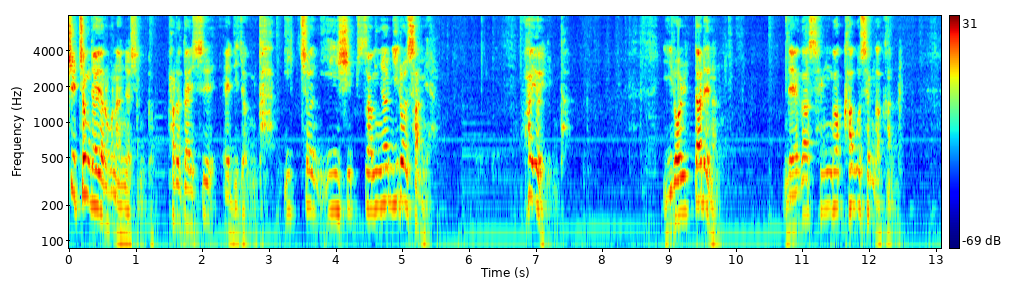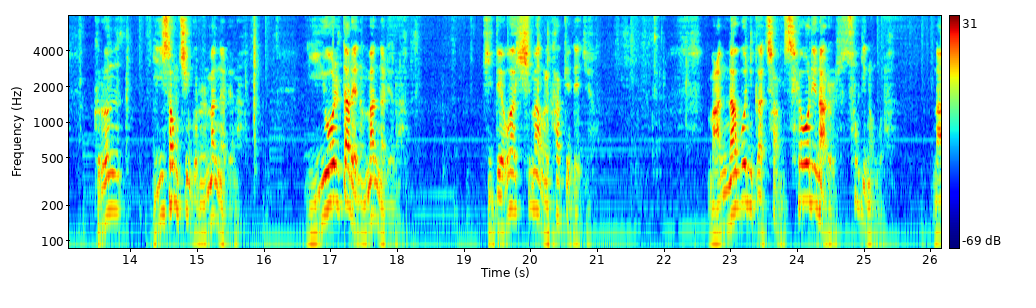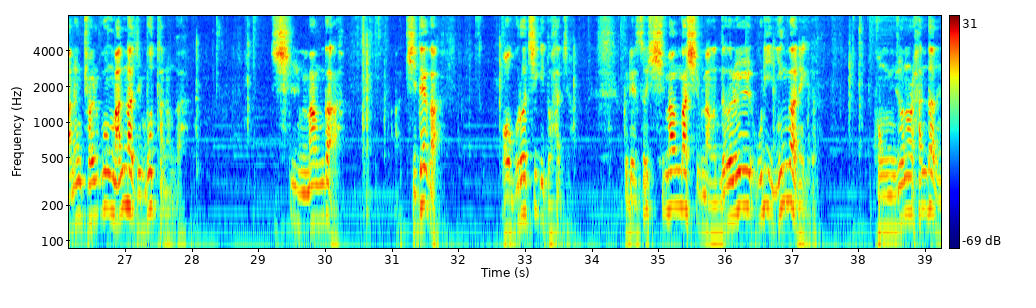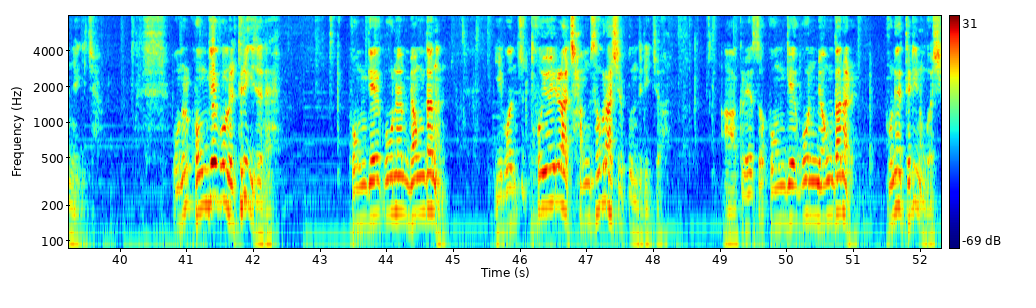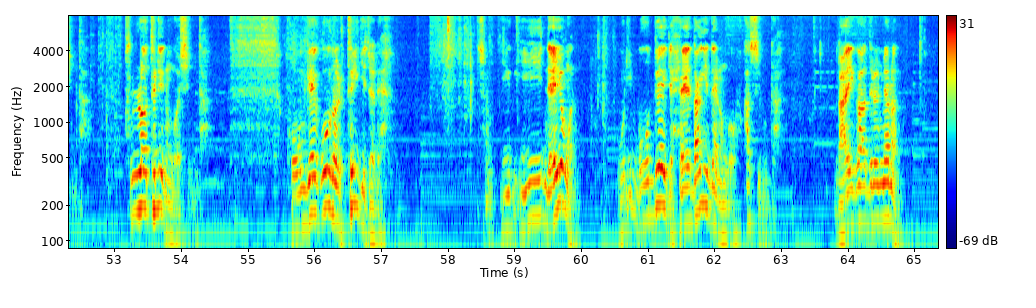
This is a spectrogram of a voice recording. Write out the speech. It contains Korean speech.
시청자 여러분 안녕하십니까? 파라다이스 에디저입니다 2023년 1월 3일 화요일입니다. 1월 달에는 내가 생각하고 생각하는 그런 이성 친구를 만나려나 2월 달에는 만나려나 기대와 희망을 갖게 되죠. 만나보니까 참 세월이 나를 속이는구나. 나는 결국 만나지 못하는가 실망과 기대가 어그러지기도 하죠. 그래서 희망과 실망은 늘 우리 인간에게 공존을 한다는 얘기죠. 오늘 공개군을 드리기 전에 공개군의 명단은 이번 주 토요일 날 참석을 하실 분들이죠. 아, 그래서 공개군 명단을 보내드리는 것입니다. 불러드리는 것입니다. 공개군을 드리기 전에 참, 이, 이 내용은 우리 모두에게 해당이 되는 것 같습니다. 나이가 들면은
